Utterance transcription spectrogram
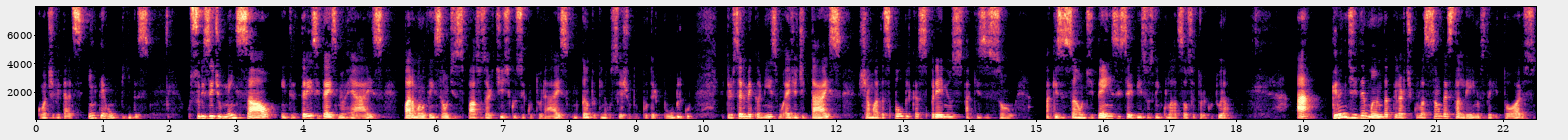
com atividades interrompidas. O subsídio mensal entre 3 e 10 mil reais para a manutenção de espaços artísticos e culturais, contanto que não sejam do poder público. O terceiro mecanismo é de editais, chamadas públicas, prêmios, aquisição, aquisição de bens e serviços vinculados ao setor cultural. Há grande demanda pela articulação desta lei nos territórios,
